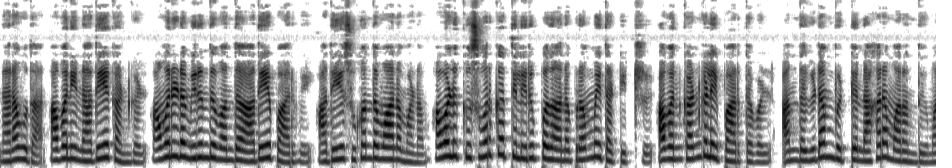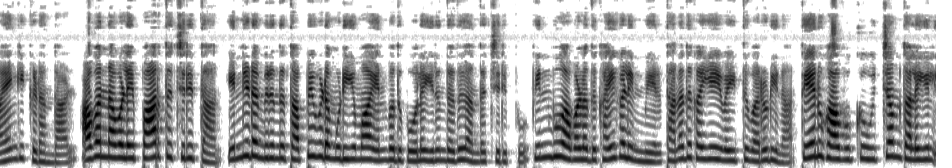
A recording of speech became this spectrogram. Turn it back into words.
நனவுதான். அவனின் அதே கண்கள். அவனிடம் இருந்து வந்த அதே பார்வை அதே சுகந்தமான மனம். அவளுக்கு சுவர்க்கத்தில் இருப்பதான பிரம்மை தட்டிற்று. அவன் கண்களை பார்த்தவள் அந்த இடம் விட்டு நகர மறந்து மயங்கி கிடந்தாள். அவன் அவளை பார்த்து சிரித்தான். என்னிடமிருந்து தப்பிவிட முடியுமா என்பது போல இருந்தது அந்த சிரிப்பு. பின்பு அவளது கைகளின் மேல் தனது கையை வைத்து வருடினான். தேனுகாவுக்கு உச்சம் தலையில்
